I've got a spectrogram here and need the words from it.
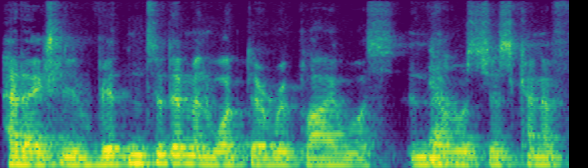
had actually written to them and what their reply was and Yeah. that was just kind of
